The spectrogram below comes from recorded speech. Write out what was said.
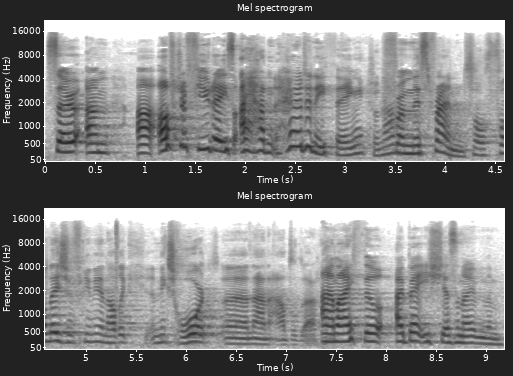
So um, uh, after a few days, I hadn't heard anything So now- from this friend. Van, van deze vriendin had ik niks gehoord eh, na een aantal dagen. And I thought, I bet you she hasn't opened them.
